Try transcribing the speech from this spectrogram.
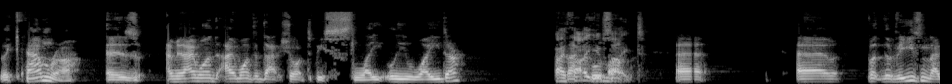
the camera is, I mean, I want, I wanted that shot to be slightly wider. I thought you might. Uh, but the reason I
